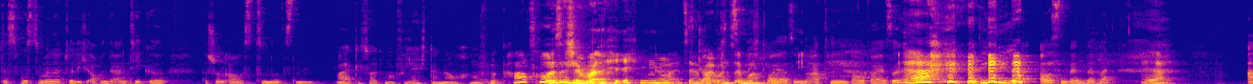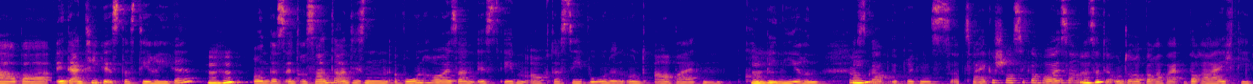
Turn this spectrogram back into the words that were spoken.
das wusste man natürlich auch in der Antike schon auszunutzen. Weil das sollte man vielleicht dann auch für Karlsruhe sich überlegen, weil es ja bei uns immer teuer so eine Atriumbauweise, ja. die viele Außenwände hat. Ja. Aber in der Antike ist das die Regel. Mhm. Und das Interessante an diesen Wohnhäusern ist eben auch, dass sie wohnen und arbeiten kombinieren. Mhm. Es gab übrigens zweigeschossige Häuser, also mhm. der untere Bereich, die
